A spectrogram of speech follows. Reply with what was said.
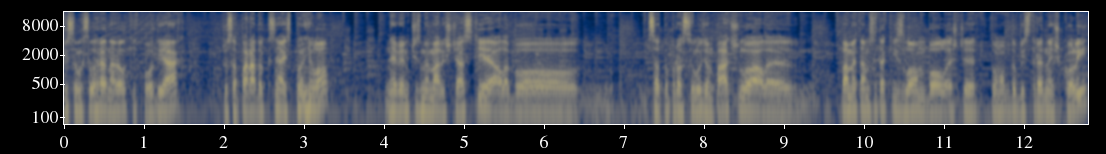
by som chcel hrať na veľkých podiach, čo sa paradoxne aj splnilo. Neviem, či sme mali šťastie, alebo sa to proste ľuďom páčilo, ale pamätám si taký zlom bol ešte v tom období strednej školy,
